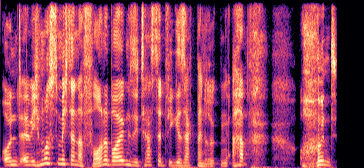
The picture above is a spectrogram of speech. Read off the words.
Und äh, ich musste mich dann nach vorne beugen. Sie tastet, wie gesagt, meinen Rücken ab. Und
